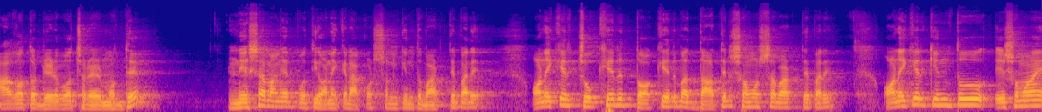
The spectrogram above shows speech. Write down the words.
আগত দেড় বছরের মধ্যে নেশা ভাঙের প্রতি অনেকের আকর্ষণ কিন্তু বাড়তে পারে। অনেকের চোখের ত্বকের বা দাঁতের সমস্যা বাড়তে পারে। অনেকের কিন্তু এ সময়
